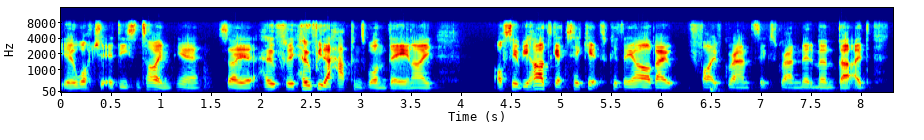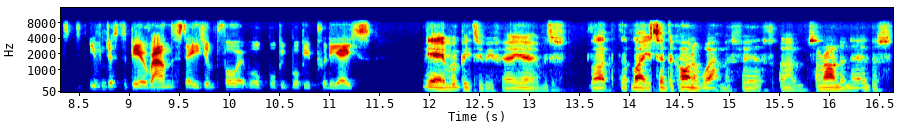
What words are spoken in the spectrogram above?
you know watch it at a decent time. Yeah. So yeah, hopefully hopefully that happens one day, and I obviously it'd be hard to get tickets because they are about five grand, six grand minimum. But I'd, even just to be around the stadium for it will, will be will be pretty ace. Yeah, it would be to be fair. Yeah, just like like you said, the carnival atmosphere um, surrounding it. There's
